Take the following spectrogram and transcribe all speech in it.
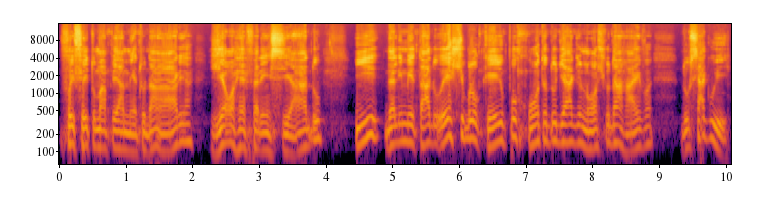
foi feito o mapeamento da área, georreferenciado e delimitado este bloqueio por conta do diagnóstico da raiva do sagui.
